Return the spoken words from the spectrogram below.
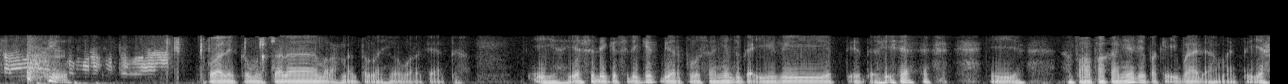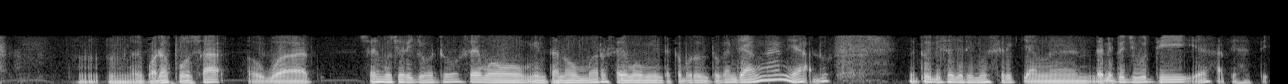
Assalamualaikum warahmatullahi wabarakatuh. Waalaikumsalam warahmatullahi wabarakatuh. Iya, ya sedikit-sedikit biar pulsanya juga irit itu ya. iya. Apa-apa kan ya dipakai ibadah mati ya. Daripada pulsa uh, buat saya mau cari jodoh, saya mau minta nomor, saya mau minta keberuntungan, jangan ya. Aduh. Itu bisa jadi musyrik, jangan. Dan itu judi ya, hati-hati.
